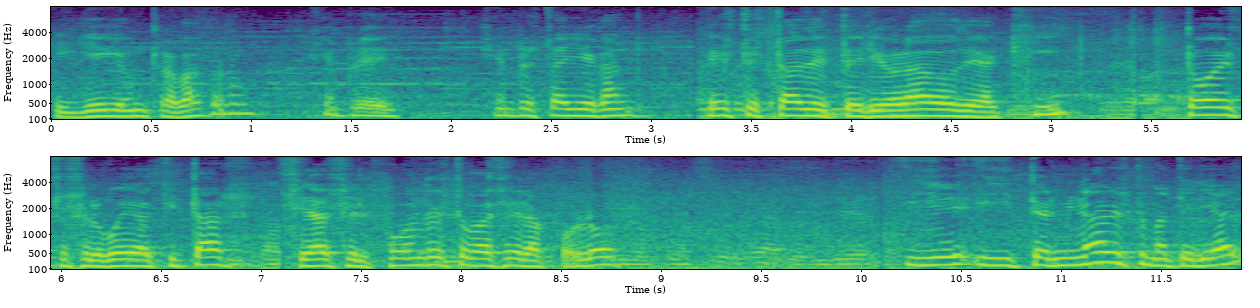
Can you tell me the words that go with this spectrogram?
que llegue un trabajo, ¿no? siempre, siempre está llegando. Este está deteriorado de aquí, todo esto se lo voy a quitar. Se hace el fondo, esto va a ser a color. Y, y terminado este material,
